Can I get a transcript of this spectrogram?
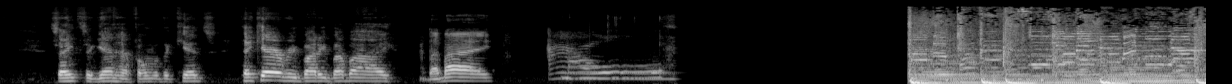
Thanks again. Have fun with the kids. Take care, everybody. Bye-bye. Bye-bye. Bye. Bye.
